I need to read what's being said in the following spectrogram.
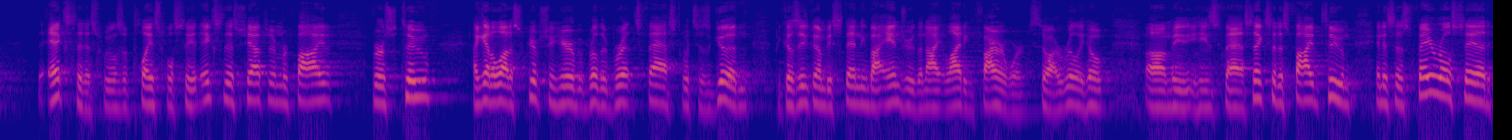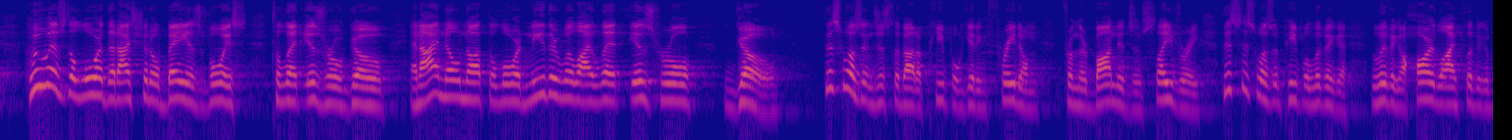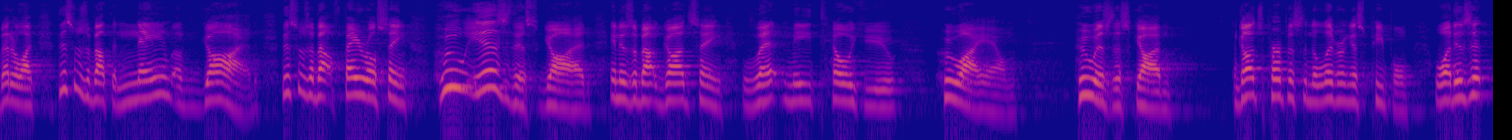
Exodus was a place we'll see it. Exodus chapter number 5, verse 2. I got a lot of scripture here, but Brother Brett's fast, which is good because he's going to be standing by Andrew the night lighting fireworks. So I really hope um, he, he's fast. Exodus 5 2, and it says, Pharaoh said, Who is the Lord that I should obey his voice to let Israel go? And I know not the Lord, neither will I let Israel go. This wasn't just about a people getting freedom from their bondage and slavery. This just wasn't people living a, living a hard life, living a better life. This was about the name of God. This was about Pharaoh saying, Who is this God? And it was about God saying, Let me tell you who I am. Who is this God? God's purpose in delivering his people. What is it?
